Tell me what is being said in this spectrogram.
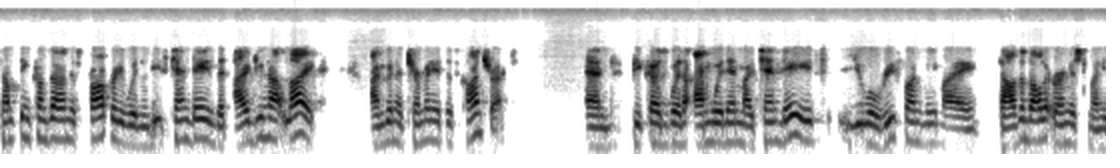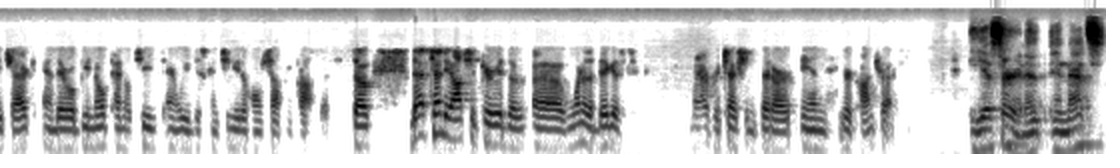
something comes out on this property within these ten days that I do not like, I'm going to terminate this contract. And because with, I'm within my ten days, you will refund me my thousand dollar earnest money check, and there will be no penalties, and we just continue the home shopping process. So that ten day option period is uh, one of the biggest buyer protections that are in your contract. Yes, sir, and and that's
